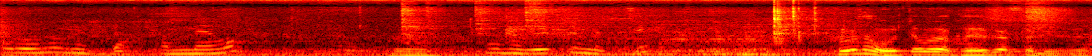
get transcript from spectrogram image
아, 너무 맵다. 안 매워? 응. 아, 나왜 이렇게 맵지? 항상 올 때마다 그 얘기했어, 리즈.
